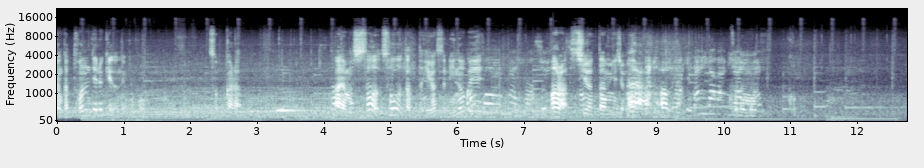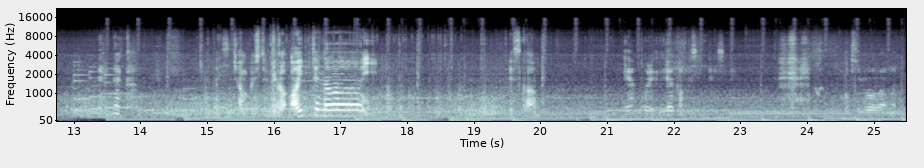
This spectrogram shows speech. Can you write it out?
なんか飛んでるけどねここ。そっから。あでもそうそうだった気がする。リノベ。あらシアターミュージアム。あら危なんかキャンプしてる。てか空いてないですか？いやこれ裏かもしれないしね。希望は持って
